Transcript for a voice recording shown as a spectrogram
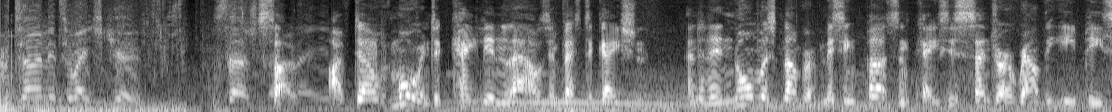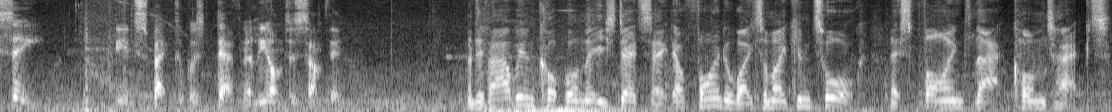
Returning to HQ. Search So. I've delved more into Caitlin Lau's investigation, and an enormous number of missing person cases centre around the EPC. The inspector was definitely onto something. And if Albion cop on that he's DedSec, they'll find a way to make him talk. Let's find that contact.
